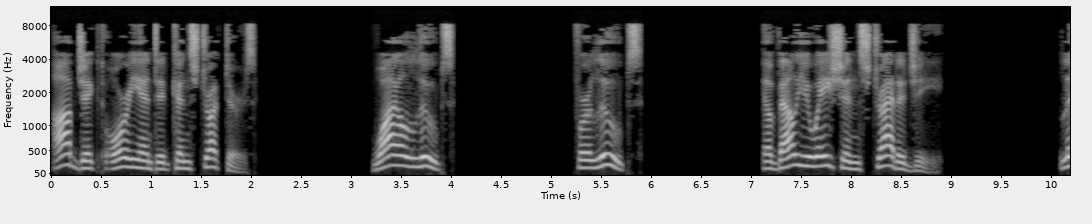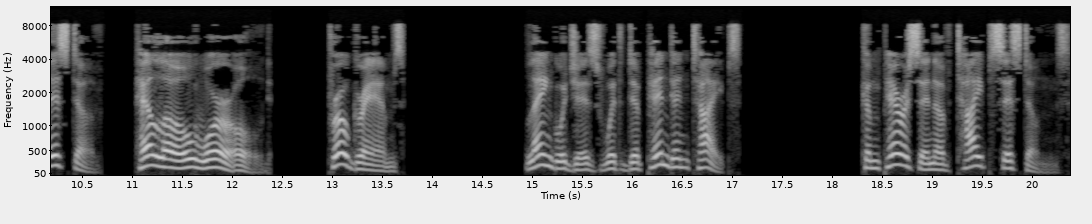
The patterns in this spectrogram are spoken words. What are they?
Object-oriented constructors While loops For loops Evaluation strategy List of Hello World programs Languages with dependent types Comparison of type systems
